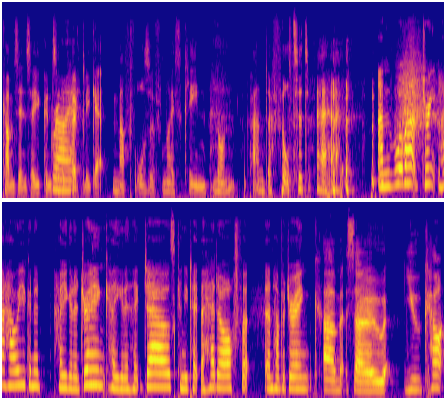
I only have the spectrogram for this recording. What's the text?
comes in, so you can sort Right. of hopefully get mouthfuls of nice, clean, non-panda filtered air. And what about drink? Like, how are you gonna how are you gonna drink? How are you gonna take gels? Can you take the head off and have a drink? Um, so you can't.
